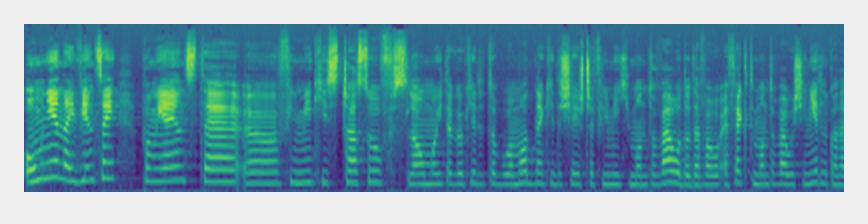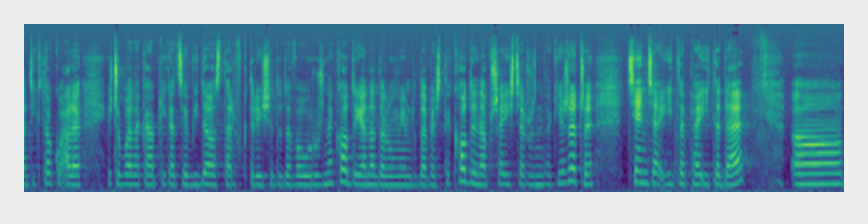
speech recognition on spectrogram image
U mnie najwięcej, pomijając te e, filmiki z czasów slow-mo i tego, kiedy to było modne, kiedy się jeszcze filmiki montowało, dodawało efekty, montowały się nie tylko na TikToku, ale jeszcze była taka aplikacja Videostar, w której się dodawało różne kody. Ja nadal umiem dodawać te kody na przejścia, różne takie rzeczy, cięcia itp. itd. E,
